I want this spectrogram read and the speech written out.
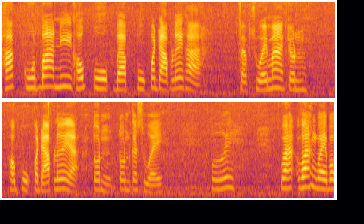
พักกูดบ้านนี่เขาปลูกแบบปลูกประดับเลยค่ะ แบบสวยมากจนเขาปลูกประดับเลยอะ่ะ ต้นต้นก็สวยเฮ้ยว่าว่างไว้บ่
